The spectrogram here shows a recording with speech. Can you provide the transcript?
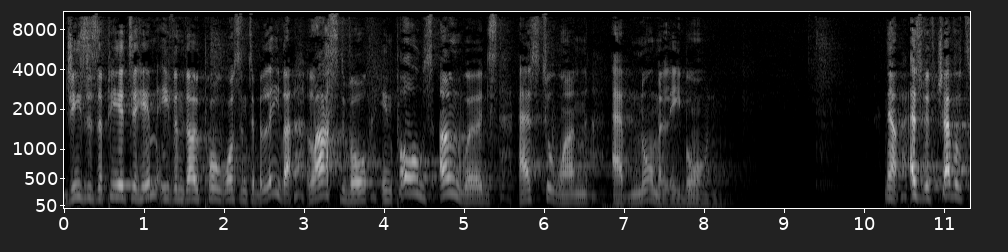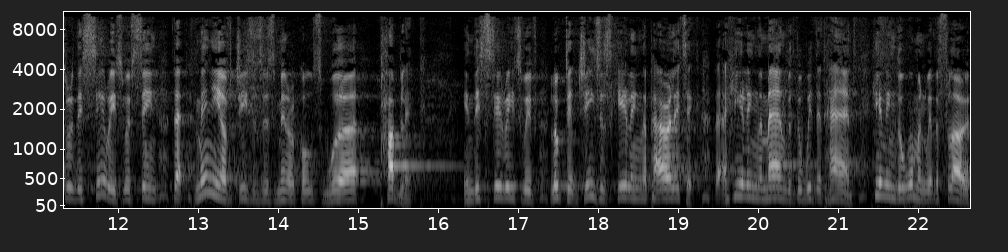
Jesus appeared to him, even though Paul wasn't a believer, last of all, in Paul's own words, as to one abnormally born. Now, as we've traveled through this series, we've seen that many of Jesus' miracles were public. In this series, we've looked at Jesus healing the paralytic, healing the man with the withered hand, healing the woman with the flow,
